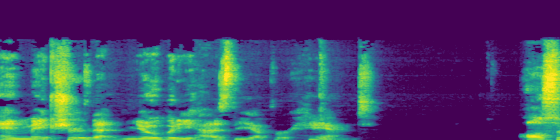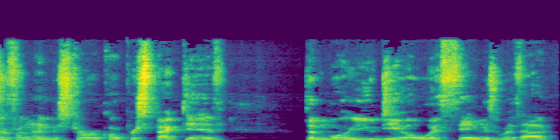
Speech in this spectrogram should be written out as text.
and make sure that nobody has the upper hand. Also, from the historical perspective, the more you deal with things without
